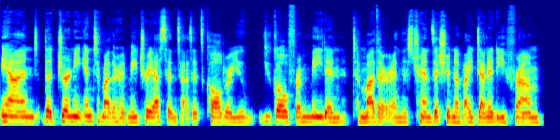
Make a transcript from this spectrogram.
and the journey into motherhood matrescence as it's called where you you go from maiden to mother and this transition of identity from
